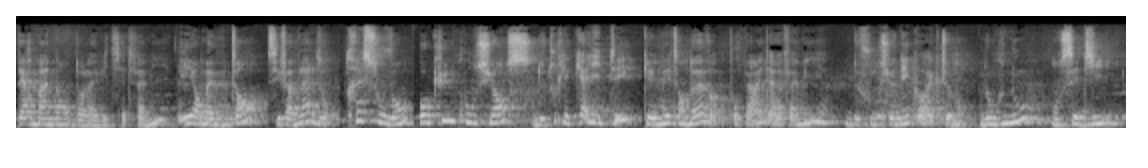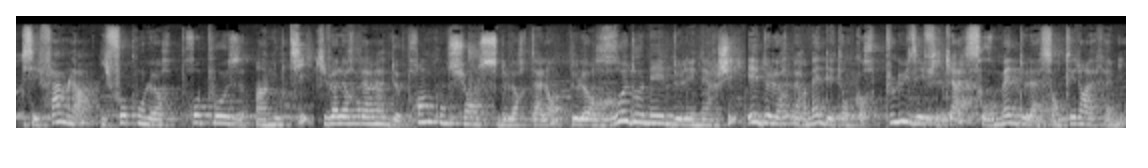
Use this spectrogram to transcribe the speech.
permanents dans la vie de cette famille. Et en même temps, ces femmes-là, elles ont très souvent aucune conscience de toutes les qualités qu'elles mettent en œuvre pour permettre à la famille de fonctionner correctement. Donc nous, on s'est dit, ces femmes-là, il faut qu'on leur propose un outil qui va leur permettre de prendre conscience de leur talent, de leur redonner de l'énergie et de leur permettre d'être encore plus efficaces pour mettre de la santé dans la famille.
